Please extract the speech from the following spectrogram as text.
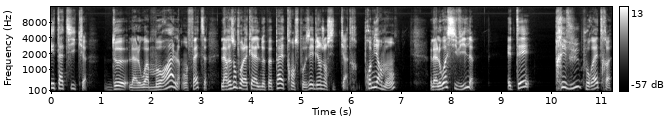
étatique de la loi morale, en fait, la raison pour laquelle elle ne peut pas être transposée, eh bien j'en cite quatre. Premièrement, la loi civile était prévue pour être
